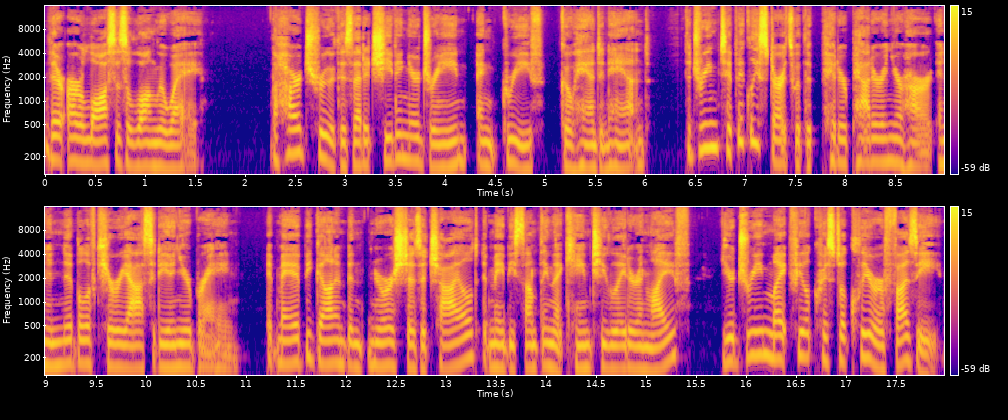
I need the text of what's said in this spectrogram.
there are losses along the way. The hard truth is that achieving your dream and grief go hand in hand. The dream typically starts with a pitter patter in your heart and a nibble of curiosity in your brain. It may have begun and been nourished as a child. It may be something that came to you later in life. Your dream might feel crystal clear or fuzzy.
